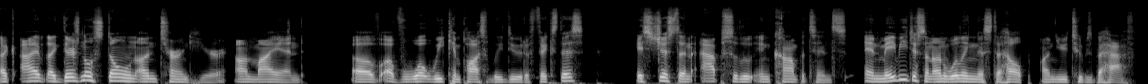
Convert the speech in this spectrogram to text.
Like I like there's no stone unturned here on my end of of what we can possibly do to fix this. It's just an absolute incompetence and maybe just an unwillingness to help on YouTube's behalf.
